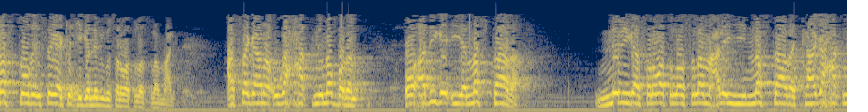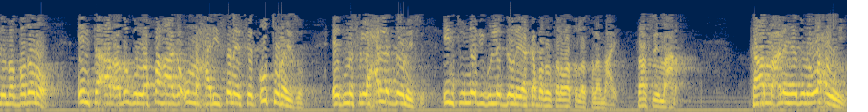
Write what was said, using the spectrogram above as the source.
naftooda isagaa ka xiga nebigu salawatullahi waslamu calayh. Asagaana uga xaqnimo badan oo adiga iyo naftaada nebigaa salawatullahi wasalaamu calayhi naftaada kaaga xaqnimo badanoo inta aad adigu lafahaaga u naxariisanayseed u turayso eed maslaxo la doonayso intuu nebigu la doonayaa ka badan salawatullahi waslamu calayh. Saas way macna. Taa macnaheeduna waxa weeye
